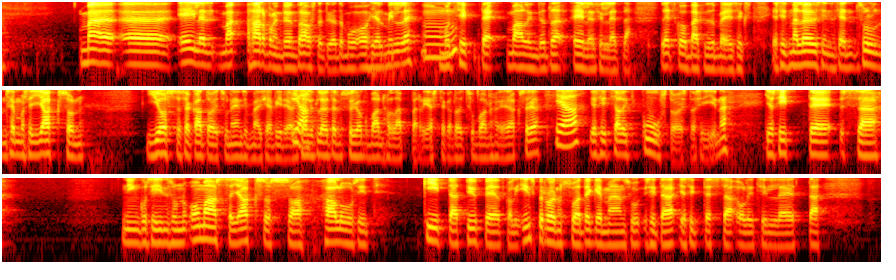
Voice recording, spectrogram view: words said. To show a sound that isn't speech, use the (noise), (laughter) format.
mä uh, eilen, mä harvoin teen taustatyötä mun ohjelmille, mm. mutta sitten mä olin tota eilen silleen, että let's go back to the basics. Ja sitten mä löysin sen, sun semmoisen jakson, jossa sä katoit sun ensimmäisiä videoita. Sä Joo. olit löytänyt sun jonkun vanhan läppärin ja sä katoit sun vanhoja jaksoja. Joo. Ja sitten sä olit 16 siinä. Ja sitten sä niin kuin siinä sun omassa jaksossa halusit kiittää tyyppejä, jotka oli inspiroinut sua tekemään su- sitä, ja sitten sä olit silleen, että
